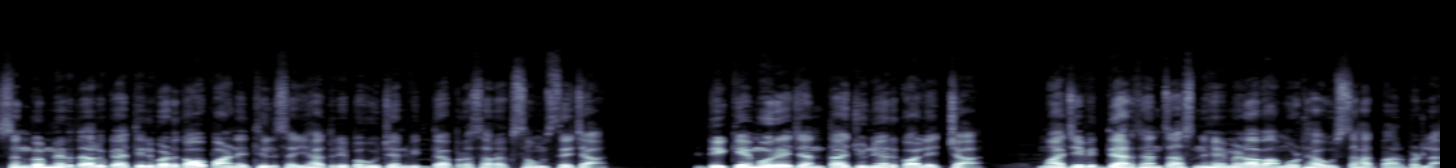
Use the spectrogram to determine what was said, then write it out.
संगमनेर तालुक्यातील वडगाव पाण येथील सह्याद्री बहुजन विद्या प्रसारक संस्थेच्या D K More Janata junior कॉलेजच्या माजी विद्यार्थ्यांचा स्नेहमेळावा मोठ्या उत्साहात पार पडला.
